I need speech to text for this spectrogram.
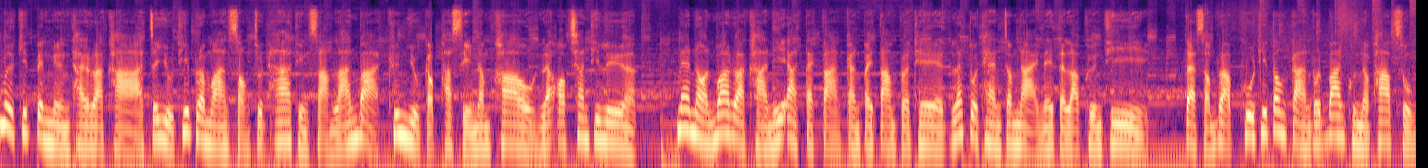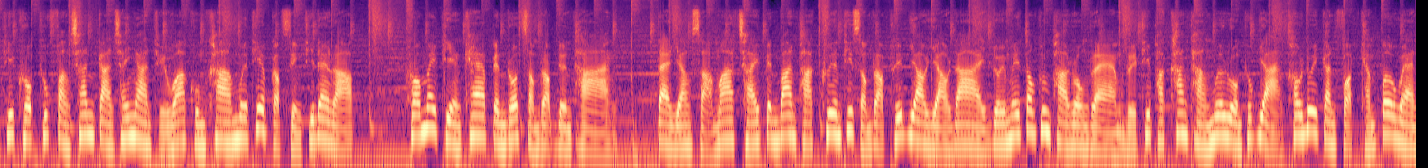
เมื่อคิดเป็นเงินไทยราคาจะอยู่ที่ประมาณ 2.5 ถึง 3 ล้านบาทขึ้นอยู่กับภาษีนำเข้าและออปชั่นที่เลือก แน่นอนว่าราคานี้อาจแตกต่างกันไปตามประเทศ และตัวแทนจำหน่ายในแต่ละพื้นที่ แต่สำหรับผู้ที่ต้องการรถบ้านคุณภาพสูงที่ครบทุกฟังก์ชันการใช้งานถือว่าคุ้มค่าเมื่อเทียบกับสิ่งที่ได้รับ เพราะไม่เพียงแค่เป็นรถสำหรับเดินทาง แต่ยังสามารถใช้เป็นบ้านพักเคลื่อนที่สำหรับทริปยาวๆได้ โดยไม่ต้องพึ่งพาโรงแรม หรือที่พักข้างทางเมื่อรวมทุกอย่างเข้าด้วยกัน Ford Camper Van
